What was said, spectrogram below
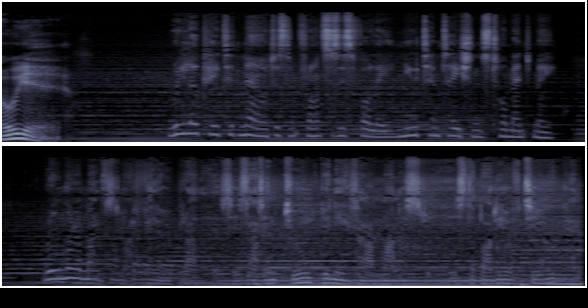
oh yeah. Relocated now to St. Francis's Folly, new temptations torment me. Rumor amongst Amongst my fellow brothers is that entombed beneath our monastery is the body of Teoden,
